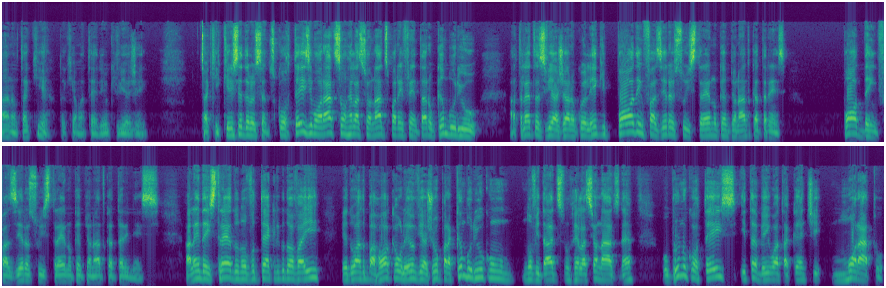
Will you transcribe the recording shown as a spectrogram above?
Ah, não, tá aqui, tá aqui a matéria, eu que viajei. Tá aqui. Cristian de Los Santos. Cortez e Morato são relacionados para enfrentar o Camboriú. Atletas viajaram com o elenco e podem fazer a sua estreia no Campeonato Catarinense. Podem fazer a sua estreia no Campeonato Catarinense. Além da estreia do novo técnico do Havaí, Eduardo Barroca, o Leão viajou para Camboriú com novidades relacionadas, né? O Bruno Cortez e também o atacante Morato.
